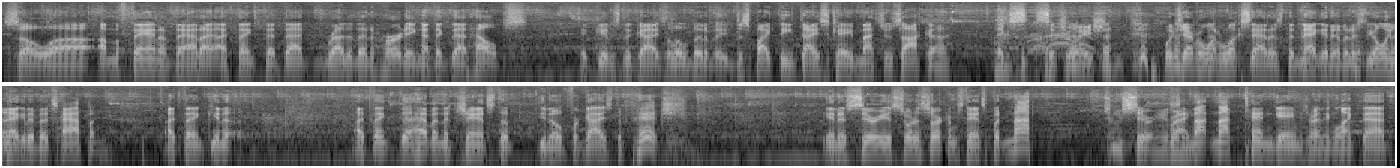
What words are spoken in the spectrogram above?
So uh, I'm a fan of that. I, I, think that that, rather than hurting, I think that helps. It gives the guys a little bit of, a, despite the Daisuke Matsuzaka situation, which everyone looks at as the negative, and it's the only negative that's happened. I think, you know, I think having the chance to, you know, for guys to pitch – in a serious sort of circumstance, but not too serious, right. not not 10 games or anything like that,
